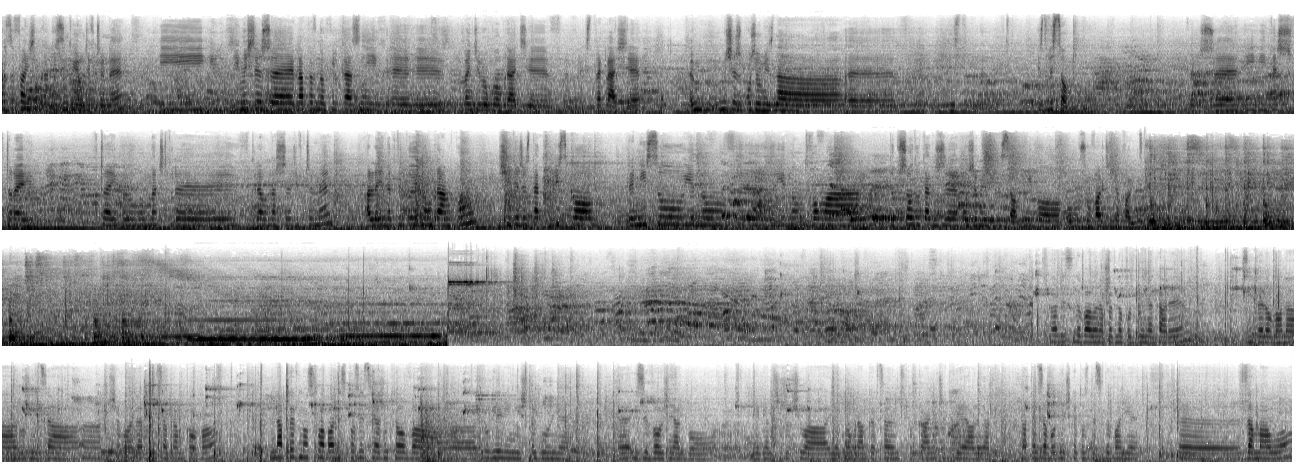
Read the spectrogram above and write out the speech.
bardzo fajnie się reprezentują dziewczyny i, i, i myślę, że na pewno kilka z nich y, y, będzie mogło grać y, w, w ekstraklasie. Myślę, że poziom jest, na, y, jest, jest, wysoki. Także i, i, też wczoraj, wczoraj był mecz, który wygrały nasze dziewczyny, ale jednak tylko jedną bramką. Dzisiaj też jest tak blisko remisu, jedną dwoma do przodu, także poziom jest wysoki, bo, bo muszą walczyć do końca. No, decydowały na pewno podwójne kary, zniwelowana różnica, e, przewaga, różnica bramkowa. Na pewno słaba dyspozycja rzutowa e, drugiej linii, szczególnie Izy Woźniak, bo e, nie wiem, przerzuciła jedną bramkę w całym spotkaniu, czy dwie, ale jak na tę zawodniczkę to zdecydowanie e, za mało.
